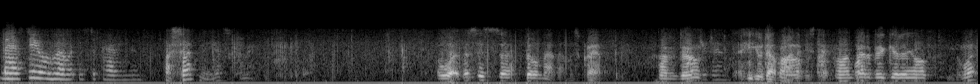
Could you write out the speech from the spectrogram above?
May I see you a moment, Mr. Farrington? Oh, certainly, yes. Come in. Oh, uh, this is uh, Bill Mather, Miss Graham. How do you do? You don't mind if he's taken. I'd better be getting off. What?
